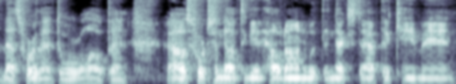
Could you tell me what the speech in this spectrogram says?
that's where that door will open. I was fortunate enough to get held on with the next staff that came in.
